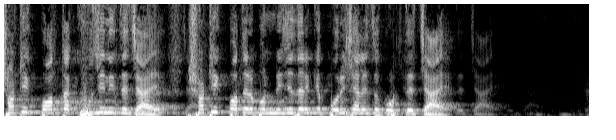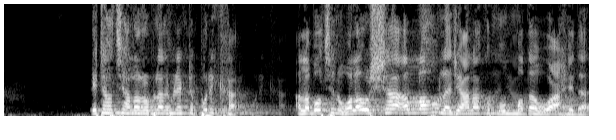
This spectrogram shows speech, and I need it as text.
সঠিক পথটা খুঁজে নিতে চায়, সঠিক পথের উপর নিজেদেরকে পরিচালিত করতে চায়। এটা হচ্ছে আল্লাহ রবুল্লা আলমের একটা পরীক্ষা। আল্লাহ বলছেন, ওয়ালাউ শাহ আল্লাহ আলাকুম উম্মতা ওয়াহিদা।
